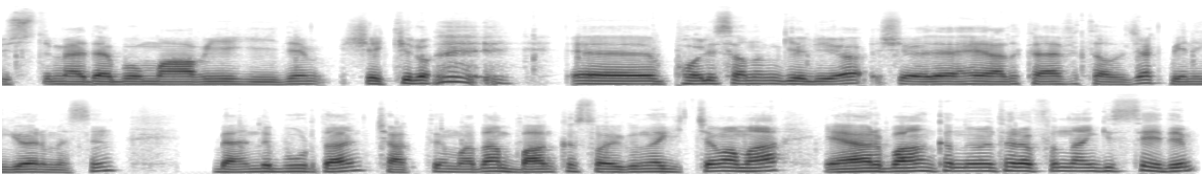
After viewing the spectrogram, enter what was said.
Üstüme de bu maviyi giydim. Şekil. Eee, polis hanım geliyor. Şöyle herhalde kıyafet alacak. Beni görmesin. Ben de buradan çaktırmadan banka soygununa gideceğim ama eğer bankanın ön tarafından gitseydim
